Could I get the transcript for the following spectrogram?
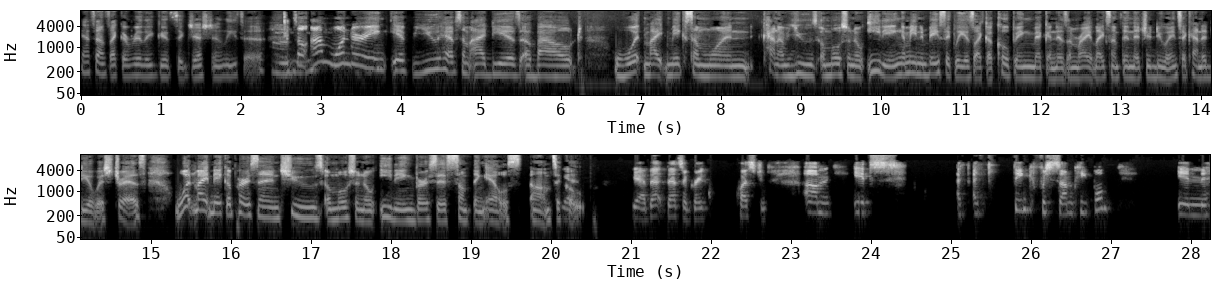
That sounds like a really good suggestion, Lisa. Mm-hmm. So I'm wondering if you have some ideas about what might make someone kind of use emotional eating. I mean, basically it's like a coping mechanism, right? Like something that you're doing to kind of deal with stress. What might make a person choose emotional eating versus something else um, to yeah. cope? Yeah, that that's a great question. Um, it's, I, I think for some people in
